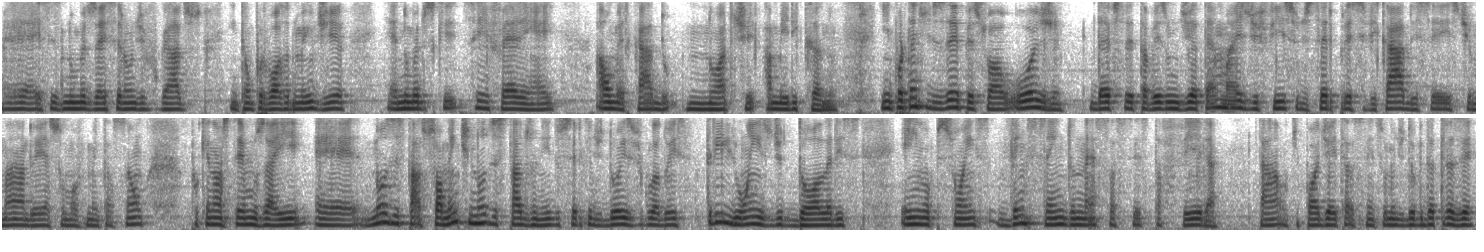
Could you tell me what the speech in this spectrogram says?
É, esses números aí serão divulgados então por volta do meio-dia, é, números que se referem aí ao mercado norte-americano. Importante dizer, pessoal, hoje deve ser talvez um dia até mais difícil de ser precificado e ser estimado aí a sua movimentação, porque nós temos aí é, nos Estados, somente nos Estados Unidos cerca de 2,2 trilhões de dólares em opções vencendo nessa sexta-feira, tá? O que pode aí, sem sombra de dúvida, trazer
